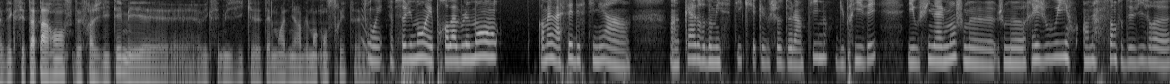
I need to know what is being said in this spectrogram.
avec cette apparence de fragilité, mais euh, avec ces musiques euh, tellement admirablement construites. Oui, absolument, et probablement quand même assez destiné à un, cadre domestique, quelque chose de l'intime, du privé, et où finalement je me, je me réjouis en un sens de vivre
